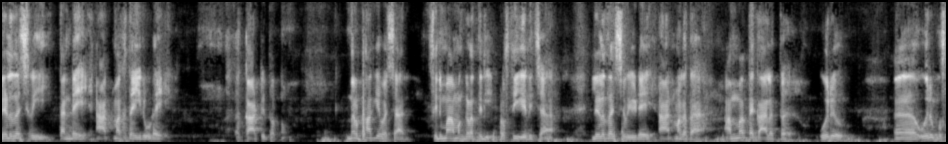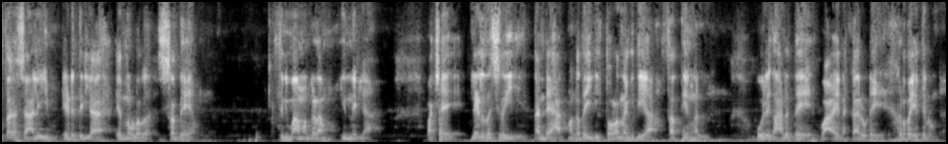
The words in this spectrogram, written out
ലളിതശ്രീ തന്റെ ആത്മകഥയിലൂടെ കാട്ടിത്തന്നു. നിർഭാഗ്യവശാൽ സിനിമാ മംഗളത്തിൽ പ്രസിദ്ധീകരിച്ച ലളിതശ്രീയുടെ ആത്മകഥ അന്നത്തെ കാലത്ത് ഒരു ഒരു പുസ്തകശാലയും എടുത്തില്ല എന്നുള്ളത് ശ്രദ്ധേയം. സിനിമാ മംഗളം ഇന്നില്ല. പക്ഷേ ലളിതശ്രീ തന്റെ ആത്മകഥയിൽ തുറന്ന വിധിയ സത്യങ്ങൾ ഒരു കാലത്തെ വായനക്കാരുടെ ഹൃദയത്തിലുണ്ട്.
